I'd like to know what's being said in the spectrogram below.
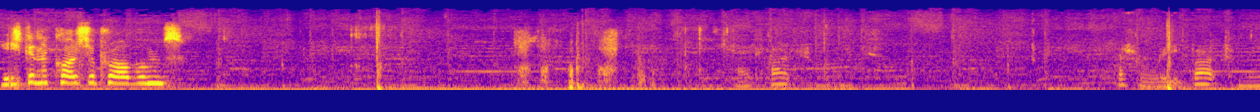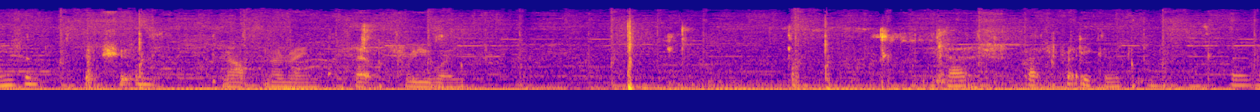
He's gonna cause you problems. That's right back, amazing. Good shooting. No, never mind. He's three wide. That's that's pretty good.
